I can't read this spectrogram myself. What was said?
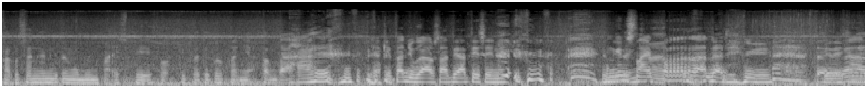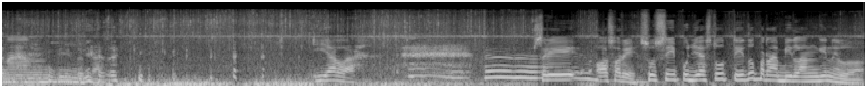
Barusan kan kita ngomongin Pak SBY kok tiba-tiba banyak tentara. ya kita juga harus hati-hati sini. Mungkin sniper ada di kiri Kan kanan gitu kan. Iyalah. Sri oh sorry Susi Pujastuti itu pernah bilang gini loh.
